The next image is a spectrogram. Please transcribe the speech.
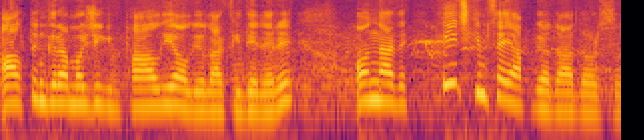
Altın gramajı gibi pahalıya alıyorlar fideleri. Onlar da hiç kimse yapmıyor daha doğrusu.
